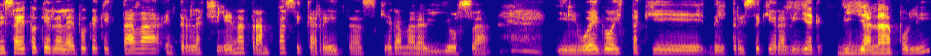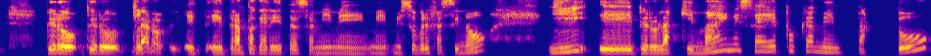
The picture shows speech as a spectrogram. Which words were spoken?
esa época era la época que estaba entre la chilena Trampas y Carretas, que era maravillosa, y luego esta que del 13 que era Villa, Villa Napoli, pero, pero claro, eh, eh, Trampa Carretas a mí me, me, me sobrefascinó, y, eh, pero la que más en esa época me impactó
